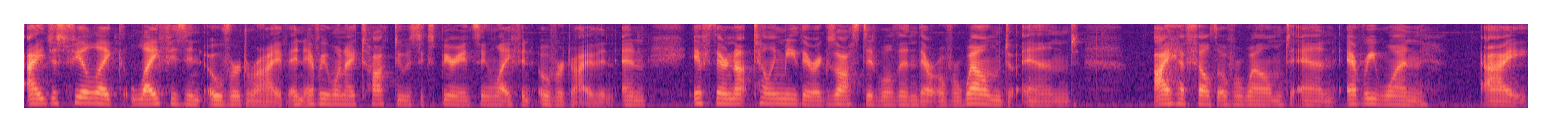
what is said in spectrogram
I just feel like life is in overdrive and everyone I talk to is experiencing life in overdrive and, and if they're not telling me they're exhausted, well then they're overwhelmed and I have felt overwhelmed and everyone I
